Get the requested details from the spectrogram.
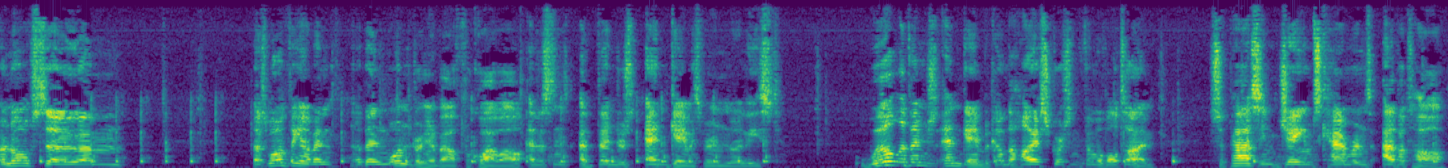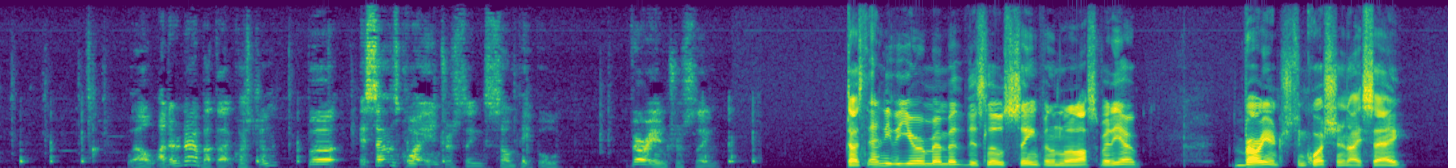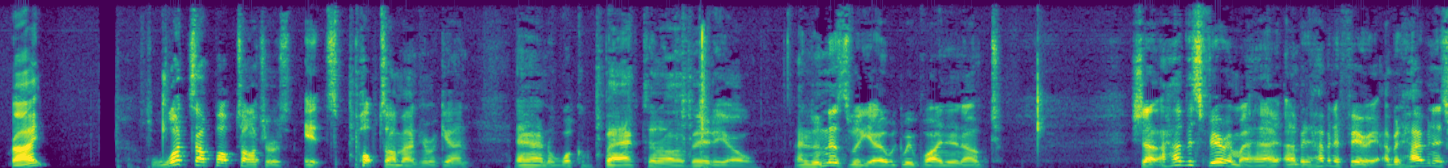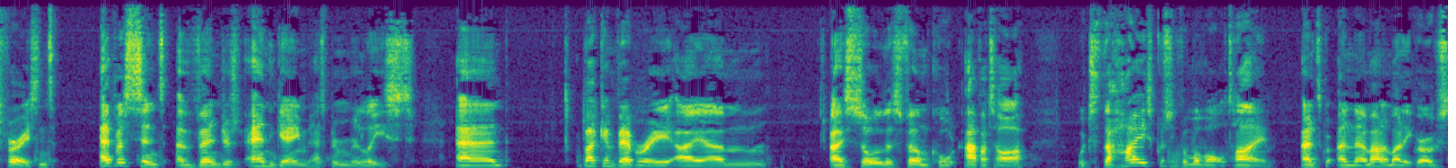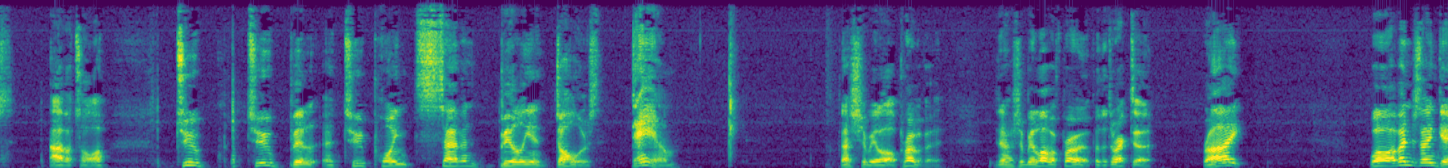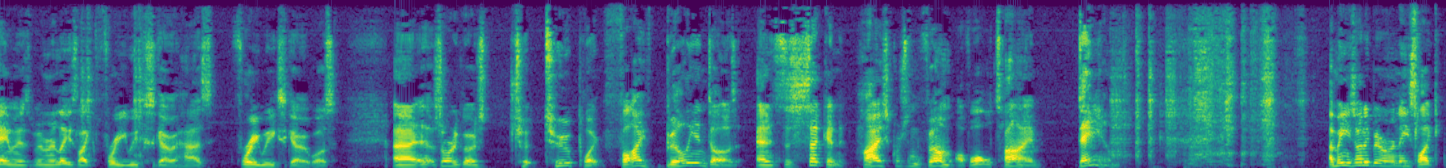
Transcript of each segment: and also, um, there's one thing I've been I've been wondering about for quite a while, ever since Avengers Endgame has been released. Will Avengers Endgame become the highest grossing film of all time, surpassing James Cameron's Avatar? Well, I don't know about that question, but it sounds quite interesting to some people. Very interesting. Does any of you remember this little scene from the last video? Very interesting question, I say. Right? What's up, Pop Tartars? It's Pop Tart Man here again, and welcome back to another video. And in this video, we're going to be finding out. So I have this theory in my head, and I've been having a theory. I've been having this theory since ever since Avengers Endgame has been released, and back in February, I um I saw this film called Avatar, which is the highest grossing film of all time, and and the amount of money grossed Avatar, two two bill uh, two point seven billion dollars. Damn, that should be a lot of profit. That should be a lot of profit for the director, right? Well, Avengers Endgame has been released like three weeks ago. It has three weeks ago. It was, and it's already grossed two point five billion dollars, and it's the second highest-grossing film of all time. Damn. I mean, it's only been released like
